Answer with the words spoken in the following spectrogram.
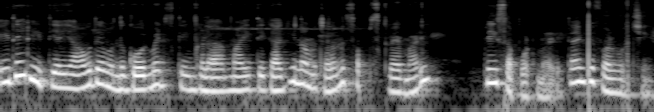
ಇದೇ ರೀತಿಯ ಯಾವುದೇ ಒಂದು ಗೌರ್ಮೆಂಟ್ ಸ್ಕೀಮ್ಗಳ ಮಾಹಿತಿಗಾಗಿ ನಮ್ಮ ಚಾನಲ್ನ ಸಬ್ಸ್ಕ್ರೈಬ್ ಮಾಡಿ ಪ್ಲೀಸ್ ಸಪೋರ್ಟ್ ಮಾಡಿ. Thank you for watching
